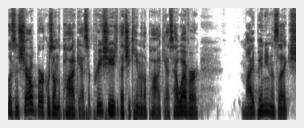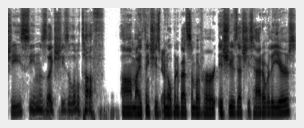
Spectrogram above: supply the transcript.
listen, Cheryl Burke was on the podcast. Appreciate that she came on the podcast. However, my opinion is like she seems like she's a little tough. Um, I think she's been open about some of her issues that she's had over the years,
